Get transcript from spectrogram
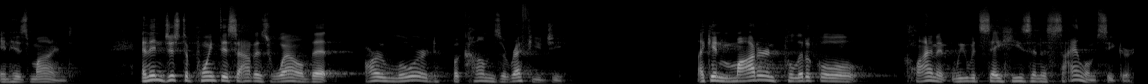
in his mind. And then just to point this out as well, that our Lord becomes a refugee. Like in modern political climate, we would say he's an asylum seeker.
